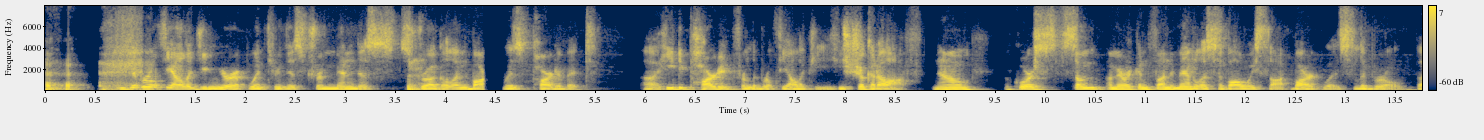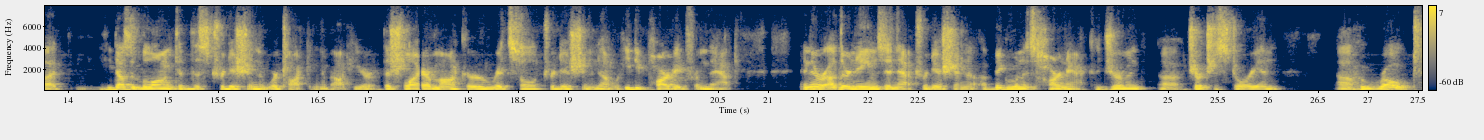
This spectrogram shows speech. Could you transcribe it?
liberal theology in Europe went through this tremendous struggle, and Barth was part of it. Uh, he departed from liberal theology. He shook it off. Now, of course, some American fundamentalists have always thought Barth was liberal, but he doesn't belong to this tradition that we're talking about here, the Schleiermacher Ritzel tradition. No, he departed from that. And there are other names in that tradition. A big one is Harnack, a German uh, church historian uh, who wrote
